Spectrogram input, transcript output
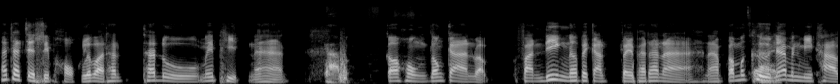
น่าจะเจ็ดสิบหกหรือเปล่าถ้าถ้าดูไม่ผิดนะฮะครับก็คงต้องการแบบฟันดิ้งเนอะไปการไปพัฒนานะครับ ก็เมื่อคืนใช่เนี่ยมันมีข่าว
